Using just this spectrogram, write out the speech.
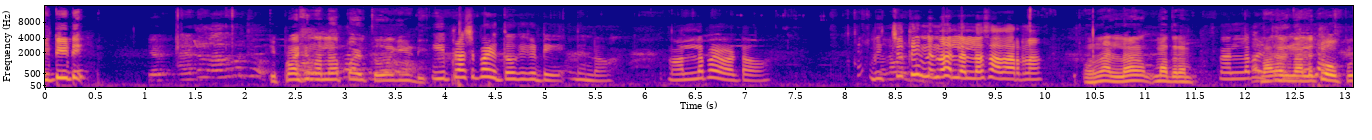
കിട്ടി. ഇപ്രാവശ്യം നല്ല പഴുത്തതാക്കി കിട്ടി. ഈ പ്രാവശ്യം പഴുത്തോക്കി കിട്ടി. ഇതുണ്ടോ? നല്ല പഴം വിച്ചു തിന്നുന്നല്ലോ സാധാരണ. നല്ല മധുരം. നല്ല നല്ല ചോപ്പ്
